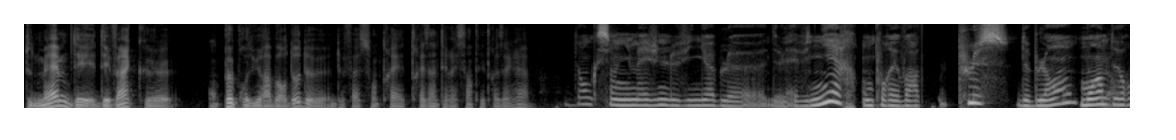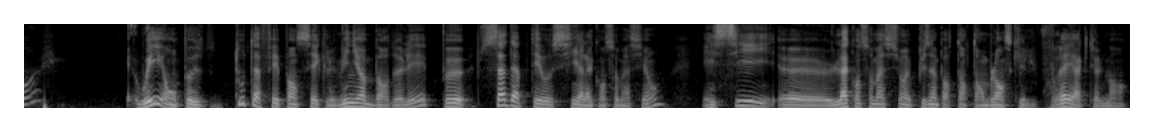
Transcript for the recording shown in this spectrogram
tout de même des, vins qu'on peut produire à Bordeaux de, façon très, très intéressante et très agréable. Donc si on imagine le vignoble de l'avenir, on pourrait voir plus de blanc, moins de rouge Oui, on peut tout à fait penser que le vignoble bordelais peut s'adapter aussi à la consommation. Et si euh, la consommation est plus importante en blanc, ce qui est vrai actuellement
